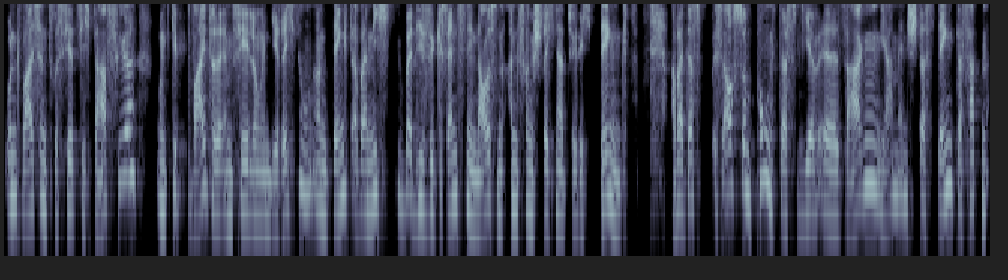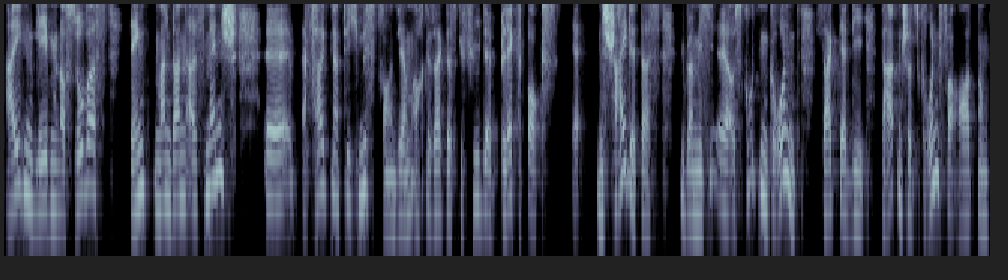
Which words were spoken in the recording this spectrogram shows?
und weiß, interessiert sich dafür und gibt weitere Empfehlungen in die Richtung und denkt aber nicht über diese Grenzen hinaus, in Anführungsstrichen natürlich denkt. Aber das ist auch so ein Punkt, dass wir äh, sagen, ja Mensch, das denkt, das hat ein Eigenleben auf sowas denkt man dann als Mensch, äh, erzeugt natürlich Misstrauen. Sie haben auch gesagt, das Gefühl der Blackbox entscheidet das über mich äh, aus gutem Grund, sagt ja die Datenschutzgrundverordnung,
